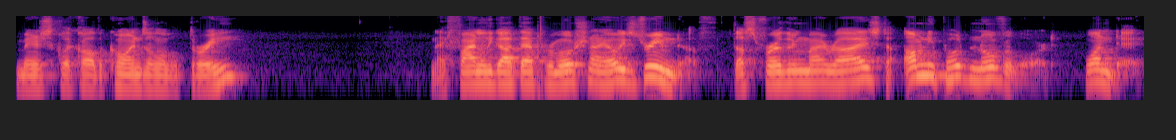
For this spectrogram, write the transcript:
I Managed to collect all the coins on level 3. And I finally got that promotion I always dreamed of, thus furthering my rise to omnipotent overlord. One day,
